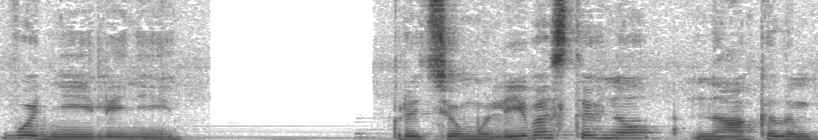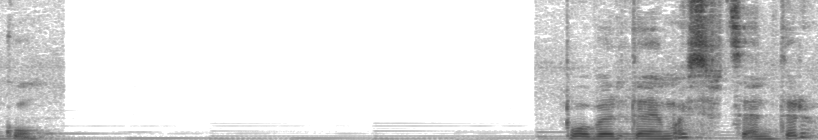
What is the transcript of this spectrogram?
в одній лінії. При цьому ліве стегно на килимку. Повертаємось в центр,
